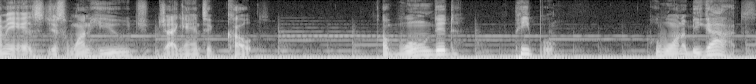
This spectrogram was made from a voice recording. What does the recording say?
I mean, it's just one huge, gigantic cult of wounded people who want to be gods.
